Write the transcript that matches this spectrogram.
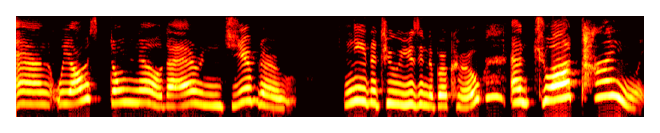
and we always don't know that Aaron Jupiter needed to using the Berkoo and draw tiny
